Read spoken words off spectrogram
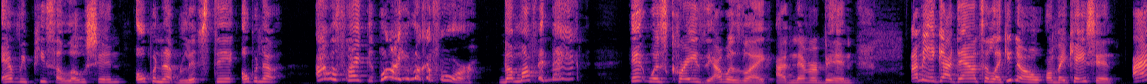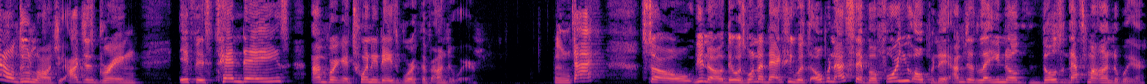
every piece of lotion, opened up lipstick, opened up. I was like, what are you looking for? The muffin man? It was crazy. I was like, I've never been, I mean, it got down to like, you know, on vacation, I don't do laundry. I just bring, if it's 10 days, I'm bringing 20 days worth of underwear. Okay. So, you know, there was one of the bags he was open. I said, before you open it, I'm just letting you know those, that's my underwear.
